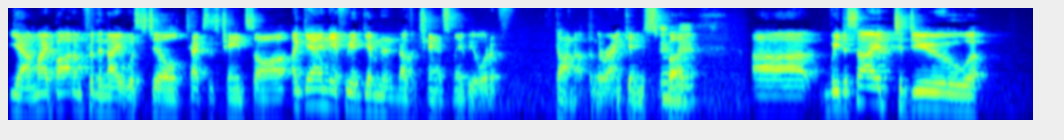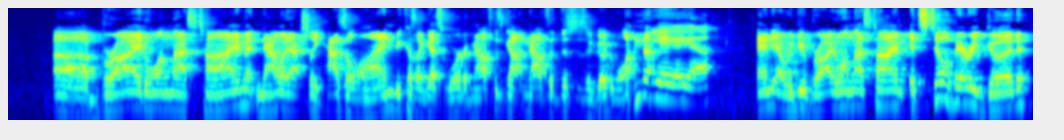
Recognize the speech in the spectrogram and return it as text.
yeah, my bottom for the night was still Texas Chainsaw. Again, if we had given it another chance, maybe it would have gone up in the rankings. But uh, we decide to do uh, Bride one last time. Now it actually has a line because I guess word of mouth has gotten out that this is a good one. Yeah, yeah, yeah. And yeah, we do Bride one last time. It's still very good,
